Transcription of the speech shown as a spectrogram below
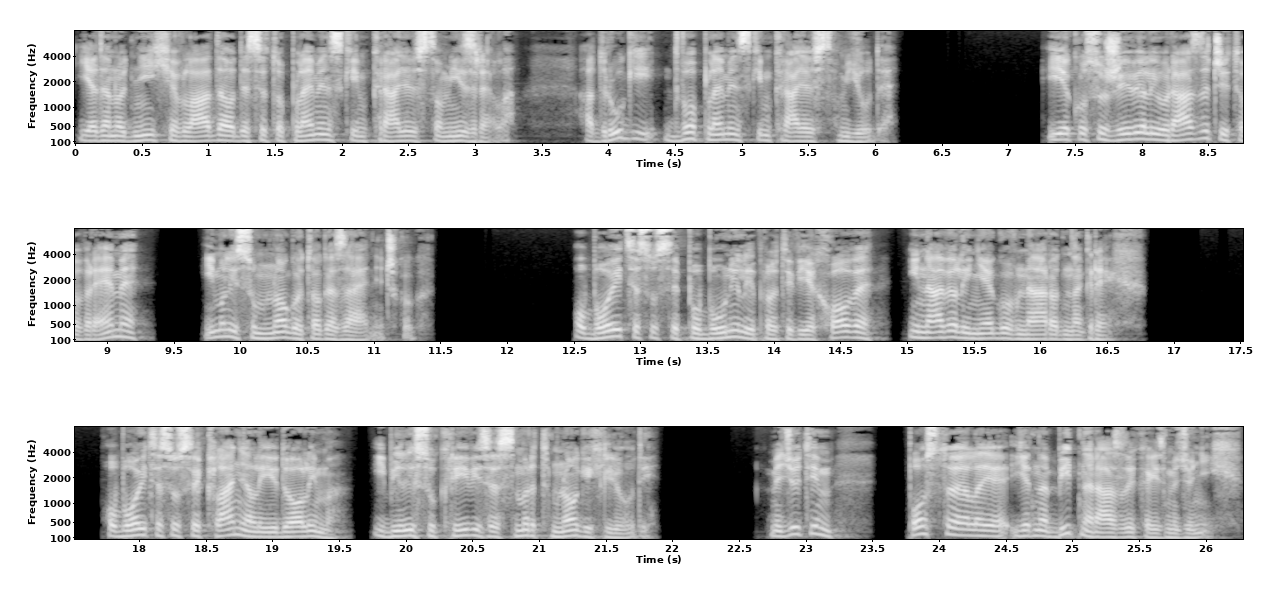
Jedan od njih je vladao desetoplemenskim kraljevstvom Izrela, a drugi dvoplemenskim kraljevstvom Jude. Iako su živjeli u različito vreme, imali su mnogo toga zajedničkog. Obojice su se pobunili protiv Jehove i naveli njegov narod na greh. Obojice su se klanjali idolima i bili su krivi za smrt mnogih ljudi. Međutim, postojala je jedna bitna razlika između njih.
